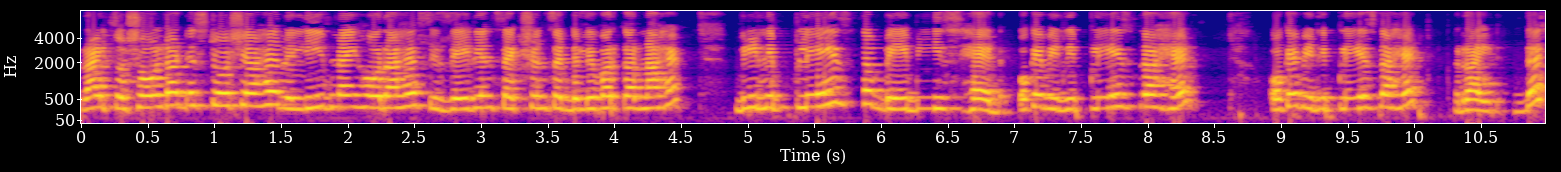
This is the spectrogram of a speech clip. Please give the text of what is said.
Right, so shoulder dystocia hai, relieve nahi ho raha hai, cesarean section se deliver karna hai. We replace the baby's head. Okay, we replace the head. Okay, we replace the head. Right, this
